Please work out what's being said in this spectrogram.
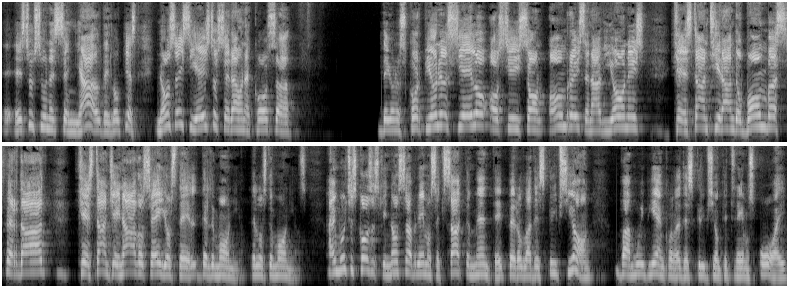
Eso es una señal de lo que es. No sé si esto será una cosa de un escorpión en el cielo o si son hombres en aviones que están tirando bombas, ¿verdad? Que están llenados ellos del, demonio, de los demonios. Hay muchas cosas que no sabremos exactamente, pero la descripción va muy bien con la descripción que tenemos hoy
